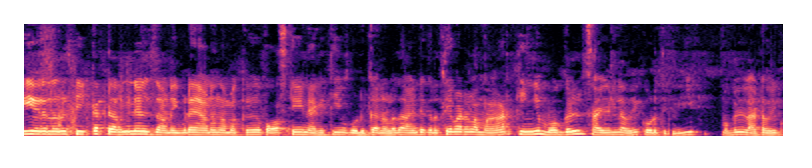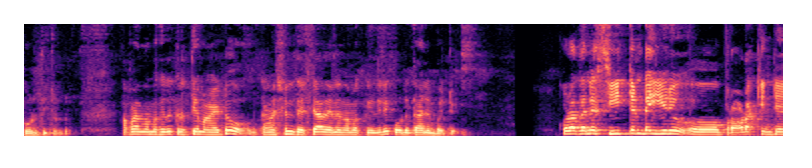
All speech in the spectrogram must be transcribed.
ഈ വരുന്നത് സ്പീക്കർ ടെർമിനൽസ് ആണ്. ഇവിടെയാണ് നമുക്ക് പോസിറ്റീവ് നെഗറ്റീവ് കൊടുക്കാനുള്ളത്. അതിന്റെ കൃത്യമായിട്ടുള്ള മാർക്കിങ് മുകൾ സൈഡിൽ അവർ കൊടുത്തിട്ടുണ്ട്. ഈ മുകളിലായിട്ട് അവർ കൊടുത്തിട്ടുണ്ട്. അപ്പോൾ നമുക്കിത് കൃത്യമായിട്ട് കണക്ഷൻ തെറ്റാതെ തന്നെ നമുക്ക് ഇതിൽ കൊടുക്കാനും പറ്റും. കൂടാതെ തന്നെ സീറ്റിന്റെ ഈ ഒരു പ്രോഡക്റ്റിന്റെ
